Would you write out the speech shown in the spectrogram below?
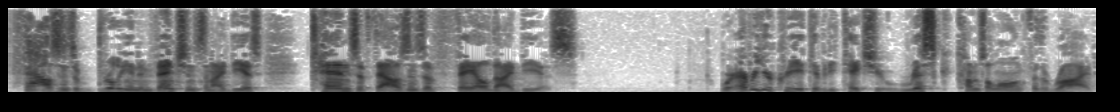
Thousands of brilliant inventions and ideas, tens of thousands of failed ideas. Wherever your creativity takes you, risk comes along for the ride.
